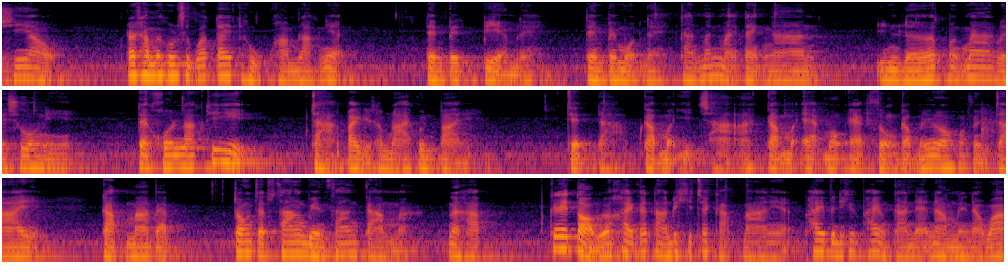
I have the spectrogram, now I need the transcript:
เชียล แล้วทำให้คุณรู้สึกว่าได้ถูกความรักเนี่ย เต็มไปเปี่ยมเลย เต็มไปหมดเลย การมั่นหมายแต่งงานอินเลิฟมาก ๆ เลยช่วงนี้ แต่คนรักที่จากไปหรือทำร้ายคุณไปเจ็ดดาบกลับมาอิจฉากลับมาแอบมองแอบส่งกลับมาเรียกร้องความสนใจ กลับมาแบบจ้องจะสร้างเวรสร้างกรรมอะนะครับ ก็เลยตอบว่าใครก็ตามที่คิดจะกลับมาเนี่ยไพ่เป็นนี่คือไพ่ของการแนะนำเลยนะว่า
